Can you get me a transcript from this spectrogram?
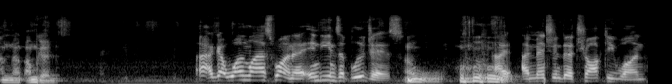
I'm I'm good. I got one last one. Uh, Indians at Blue Jays. Oh, I, I mentioned a chalky one,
